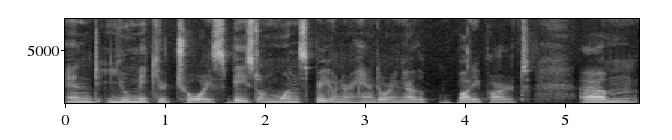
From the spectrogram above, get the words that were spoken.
and you make your choice based on one spray on your hand or any other body part, um,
